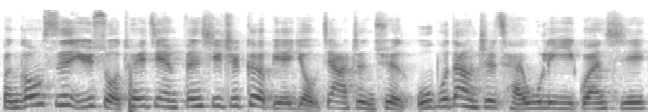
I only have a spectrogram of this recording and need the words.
本公司与所推荐分析之个别有价证券无不当之财务利益关系。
